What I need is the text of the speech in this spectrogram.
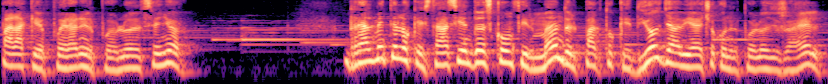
para que fueran el pueblo del Señor. Realmente lo que está haciendo es confirmando el pacto que Dios ya había hecho con el pueblo de Israel,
